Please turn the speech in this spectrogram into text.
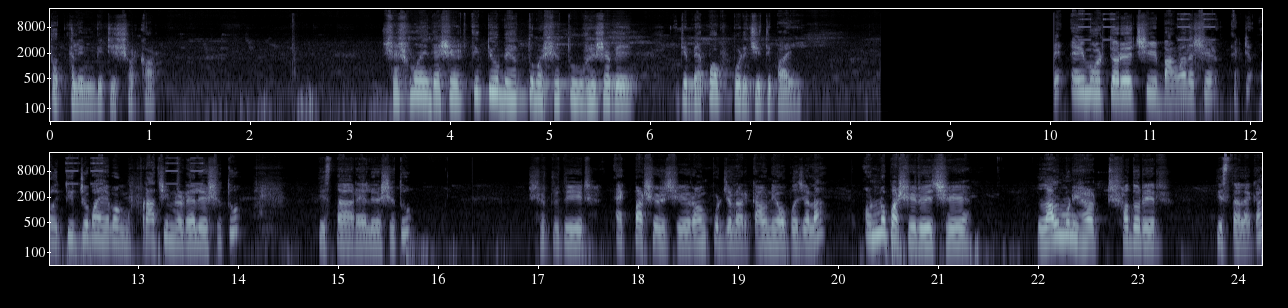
তৎকালীন ব্রিটিশ সরকার। সে সময় দেশের তৃতীয় বৃহত্তম সেতু হিসেবে এটি ব্যাপক পরিচিতি পায়। এই মুহূর্তে রয়েছি বাংলাদেশের একটি ঐতিহ্যবাহী এবং প্রাচীন রেলওয়ে সেতু। তিস্তা রেলওয়ে সেতু। সেতুটির এক পাশে রয়েছে রংপুর জেলার কাউনিয়া উপজেলা, অন্য পাশে রয়েছে লালমনিরহাট সদরের তিস্তা এলাকা।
